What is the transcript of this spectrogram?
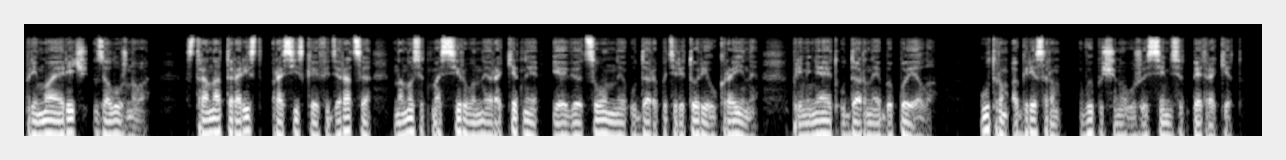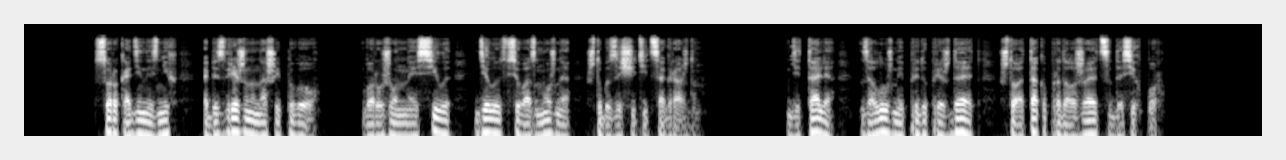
Прямая речь Залужного. Страна-террорист Российская Федерация наносит массированные ракетные и авиационные удары по территории Украины, применяет ударные БПЛа. Утром агрессором выпущено уже 75 ракет. 41 из них обезврежено нашей ПВО. Вооруженные силы делают все возможное, чтобы защитить сограждан. Детали Залужный предупреждает, что атака продолжается до сих пор.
